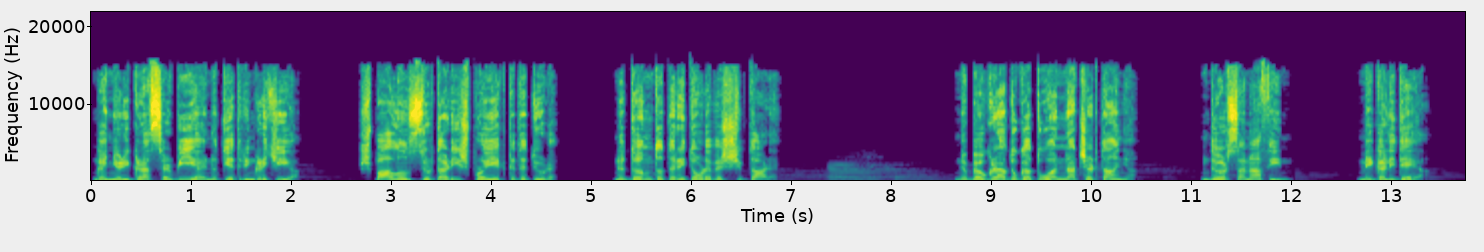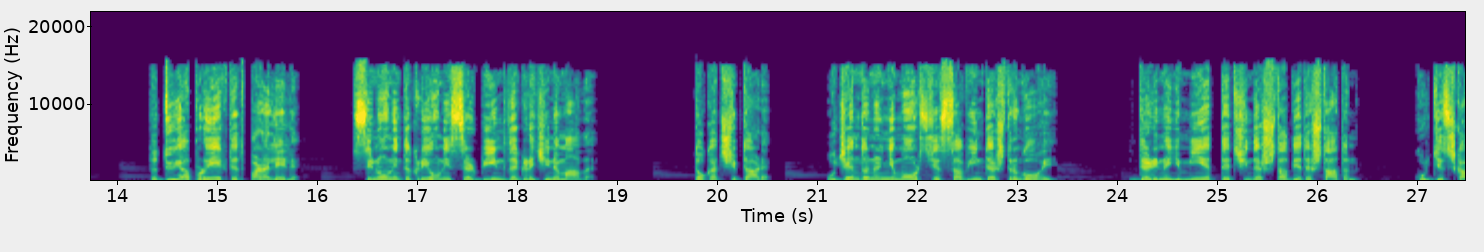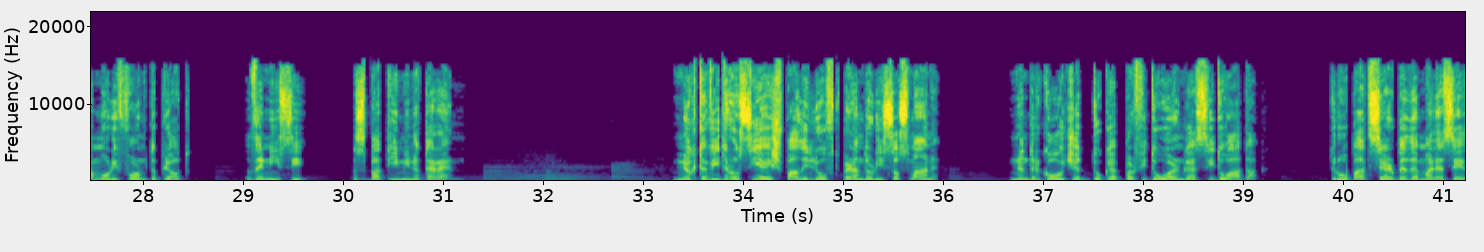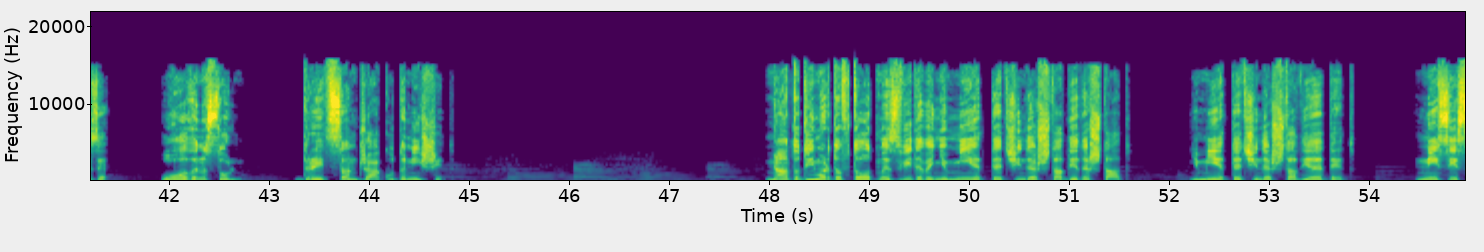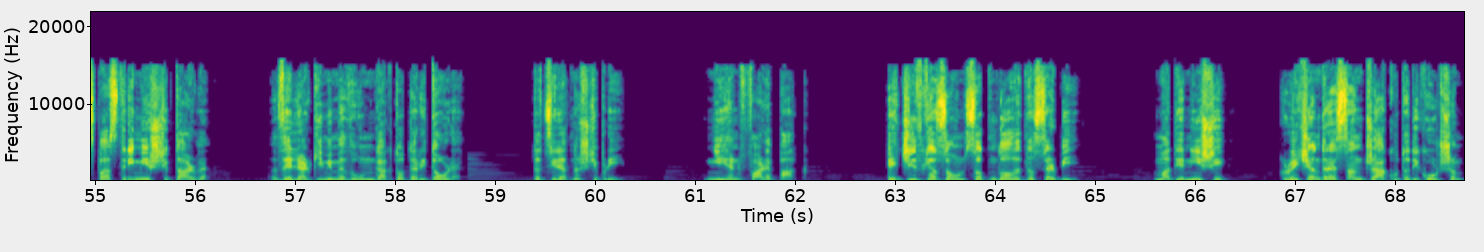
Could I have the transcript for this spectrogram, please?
nga njëri krah Serbia e në tjetrin Greqia, shpallën zyrtarisht projektet e tyre në dëm të territoreve shqiptare. Në Beograd u gatua Naçertanja, ndërsa në Athinë Megali Idea. Të dyja projektet paralele synonin të krijonin Serbinë dhe Greqinë e Madhe. Tokat shqiptare u gjendën në një morsë që sa vinte e shtrëngohej, deri në 1877-ën, kur gjithçka mori formë të plotë dhe nisi zbatimi në terren. Në këtë vit Rusia i shpalli luftë Perandorisë Osmane, në ndërkohë që duke përfituar nga situata, trupat serbe dhe malazeze u hodhën në sulm drejt Sanxhakut të Nishit. Në atë dimër të ftohtë mes viteve 1877, 1878, Nisi spastrimi i shqiptarëve dhe largimi me dhunë nga këto territore, të cilat në Shqipëri njihen fare pak. E gjithë kjo zonë sot ndodhet në Serbi. Madje Nishi, kryeqendra e Sanxhakut të dikurshëm,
